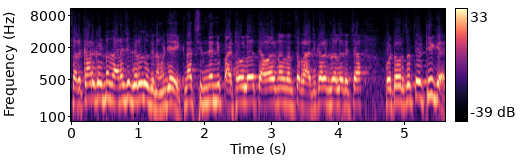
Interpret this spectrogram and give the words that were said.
सरकारकडनं जाण्याची गरज होती ना. म्हणजे एकनाथ शिंदेंनी पाठवलं त्यावेळेला नंतर राजकारण झालं त्याच्या फोटोवरचं ते ठीक आहे.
